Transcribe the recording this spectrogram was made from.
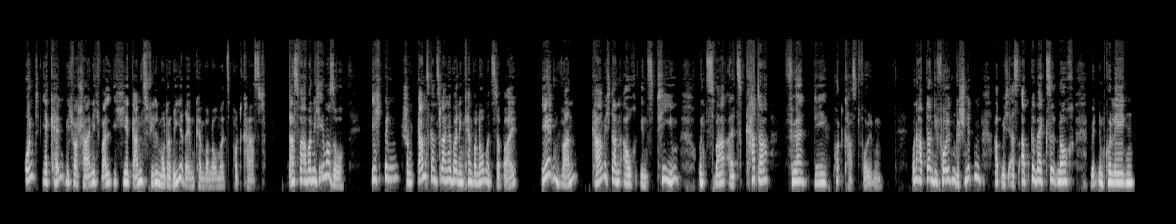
und ihr kennt mich wahrscheinlich, weil ich hier ganz viel moderiere im Camper Nomads Podcast. Das war aber nicht immer so. Ich bin schon ganz, ganz lange bei den Camper Nomads dabei. Irgendwann kam ich dann auch ins Team und zwar als Cutter für die Podcast-Folgen und habe dann die Folgen geschnitten, habe mich erst abgewechselt noch mit einem Kollegen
